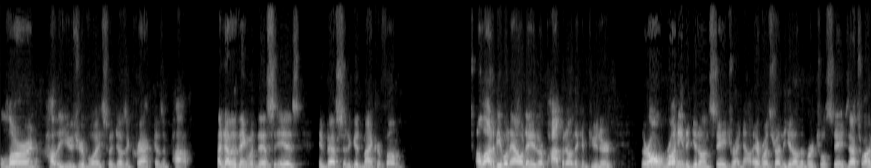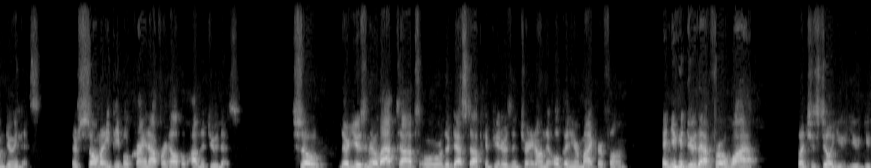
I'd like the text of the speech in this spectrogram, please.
Learn how to use your voice so it doesn't crack, doesn't pop. Another thing with this is invest in a good microphone. A lot of people nowadays are popping on the computer. They're all running to get on stage right now. Everyone's trying to get on the virtual stage. That's why I'm doing this. There's so many people crying out for help of how to do this. So they're using their laptops or their desktop computers and turning on the open ear microphone. And you can do that for a while, but you still, you, you, you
